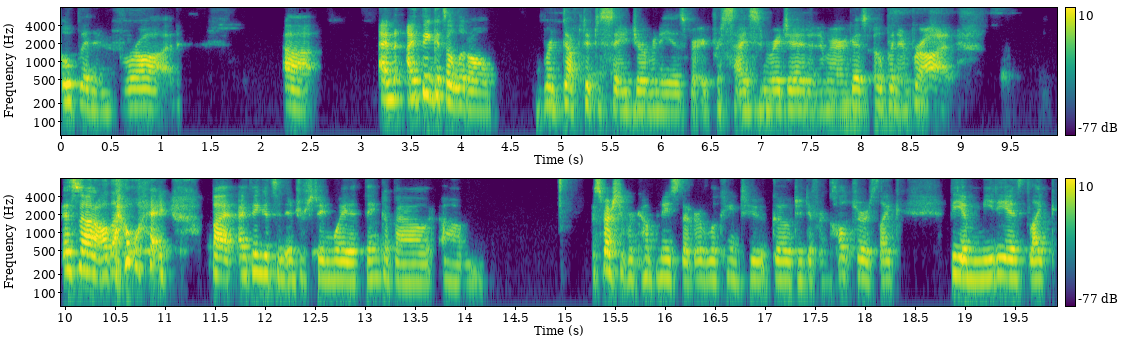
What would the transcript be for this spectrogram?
open and broad uh, and I think it's a little reductive to say Germany is very precise and rigid and America is open and broad. It's not all that way, but I think it's an interesting way to think about, um, especially for companies that are looking to go to different cultures, like the immediate, like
